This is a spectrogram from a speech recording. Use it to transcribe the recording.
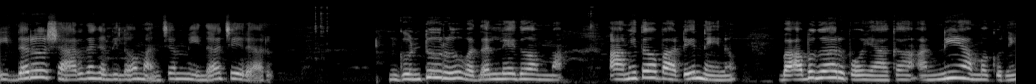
ఇద్దరూ శారద గదిలో మంచం మీద చేరారు. గుంటూరు వదల్లేదు అమ్మ. ఆమెతో పాటే నేను. బాబుగారు పోయాక అన్నీ అమ్ముకుని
